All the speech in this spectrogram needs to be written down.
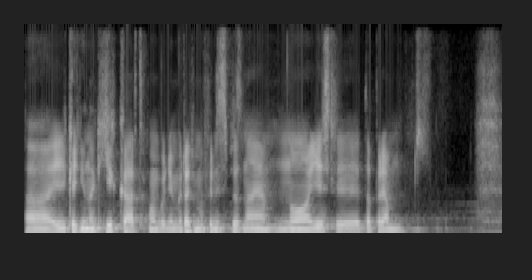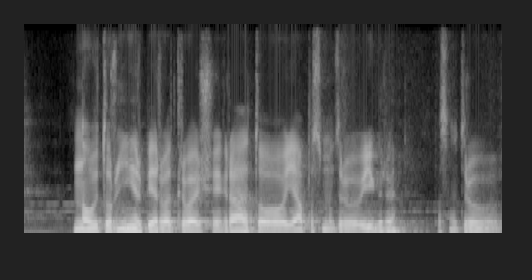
а, И на каких картах мы будем играть, мы, в принципе, знаем. Но если это прям новый турнир, первая открывающая игра, то я посмотрю игры, посмотрю,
